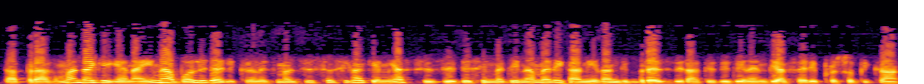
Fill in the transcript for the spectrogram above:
τα πράγματα και για να είμαι απόλυτα ειλικρινής μαζί σας είχα και μια συζήτηση με την Αμερικανίδα, την πρέσβυρα, επειδή την ενδιαφέρει προσωπικά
